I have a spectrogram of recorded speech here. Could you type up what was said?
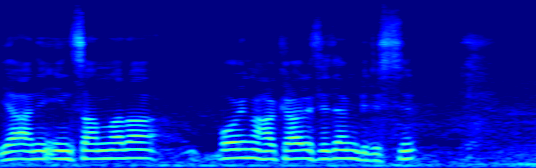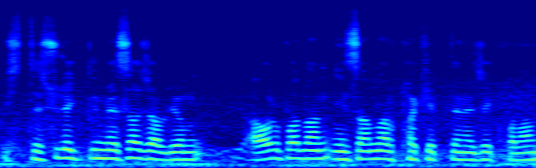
yani insanlara boyuna hakaret eden birisi. İşte sürekli mesaj alıyorum. Avrupa'dan insanlar paketlenecek falan.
